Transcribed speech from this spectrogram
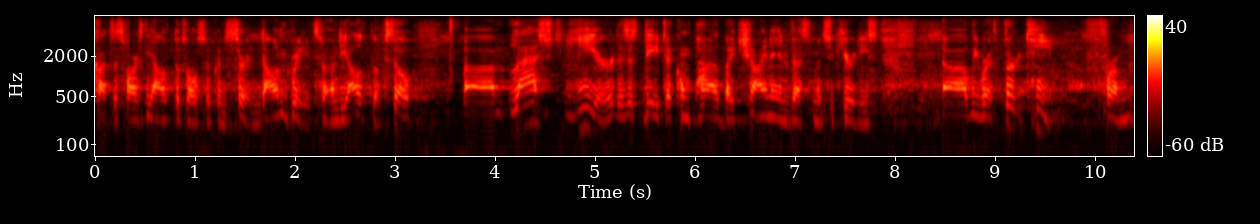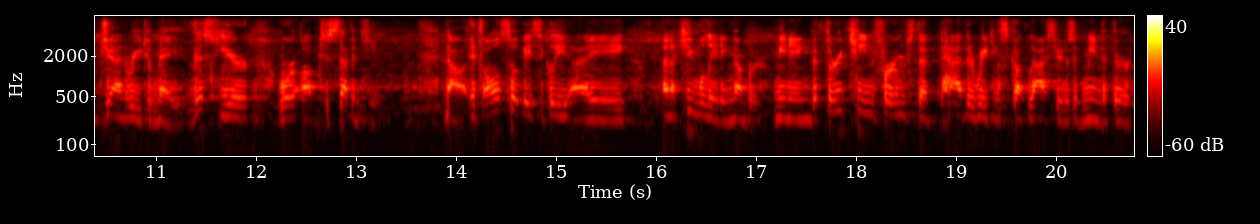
cuts as far as the outlook's also concerned, downgrades on the outlook. So um, last year, this is data compiled by China Investment Securities. Uh, we were at 13 from January to May. This year, we're up to 17. Now, it's also basically a an accumulating number, meaning the 13 firms that had their ratings cut last year doesn't mean that they're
